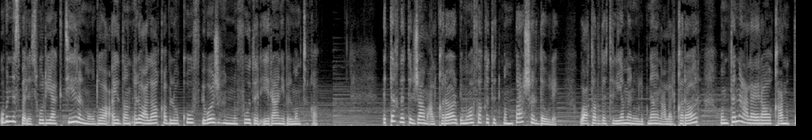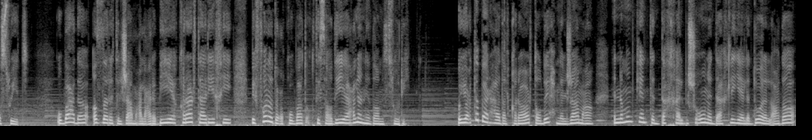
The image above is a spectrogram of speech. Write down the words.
وبالنسبة لسوريا كتير الموضوع أيضا له علاقة بالوقوف بوجه النفوذ الإيراني بالمنطقة. اتخذت الجامعة القرار بموافقة 18 دولة واعترضت اليمن ولبنان على القرار وامتنع العراق عن التصويت. وبعدها أصدرت الجامعة العربية قرار تاريخي بفرض عقوبات اقتصادية على النظام السوري. ويعتبر هذا القرار توضيح من الجامعة أن ممكن تتدخل بالشؤون الداخلية للدول الأعضاء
